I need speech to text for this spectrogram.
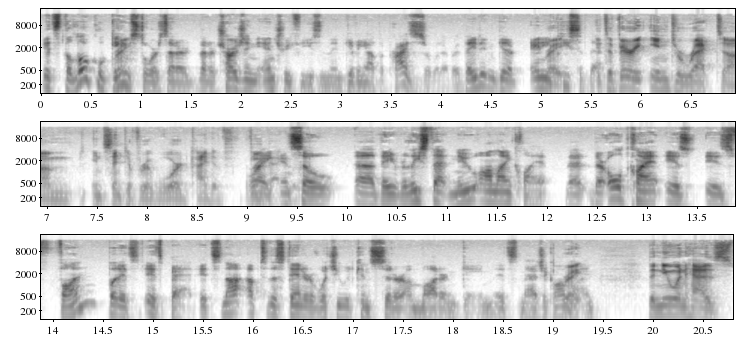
It's the local game Right. stores that are that are charging the entry fees and then giving out the prizes or whatever. They didn't get any Right. piece of that. It's a very indirect um, incentive reward kind of feedback right and loop. so uh, they released that new online client Uh, their old client is is fun but it's it's bad it's not up to the standard of what you would consider a modern game it's magic online Right. The new one has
